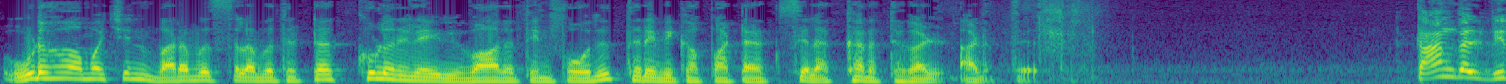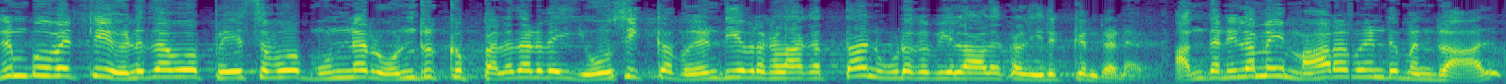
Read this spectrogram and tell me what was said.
ஊடக அமைச்சின் வரவு செலவு திட்ட குழுநிலை விவாதத்தின் போது தெரிவிக்கப்பட்ட சில கருத்துகள் அடுத்து. தாங்கள் விரும்புவற்றை எழுதவோ பேசவோ முன்னர் ஒன்றுக்கு பல தடவை யோசிக்க வேண்டியவர்களாகத்தான் ஊடகவியலாளர்கள் இருக்கின்றனர். அந்த நிலைமை மாற வேண்டும் என்றால்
